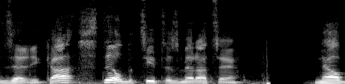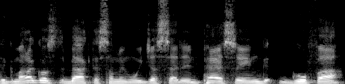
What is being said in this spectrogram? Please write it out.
Zerika, still the tzit is Meratze. Now the Gemara goes back to something we just said in passing, Gufa.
